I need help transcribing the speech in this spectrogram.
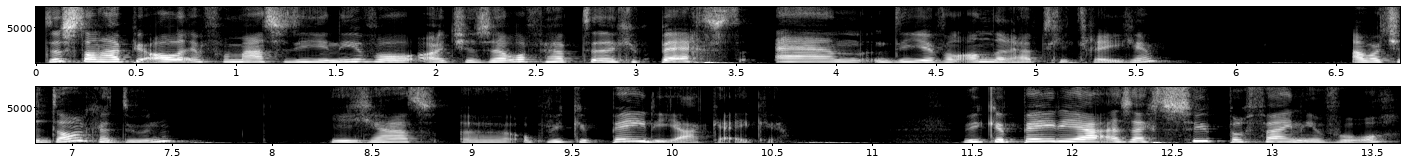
Dus dan heb je alle informatie die je in ieder geval uit jezelf hebt geperst en die je van anderen hebt gekregen. En wat je dan gaat doen, je gaat op Wikipedia kijken. Wikipedia is echt super fijn hiervoor.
